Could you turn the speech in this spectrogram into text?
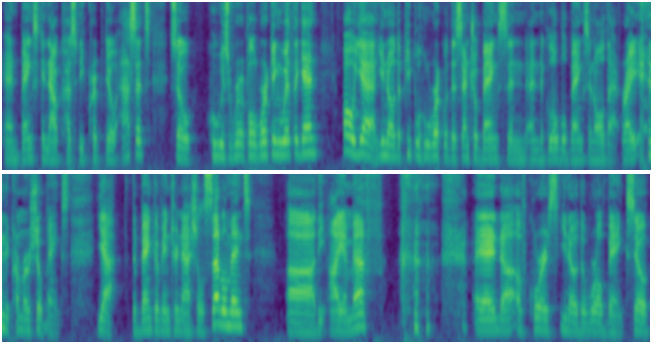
and banks can now custody crypto assets. So, who is Ripple working with again? Oh, yeah, you know, the people who work with the central banks and, and the global banks and all that, right? and the commercial banks. Yeah, the Bank of International Settlement, uh, the IMF, and uh, of course, you know, the World Bank. So,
